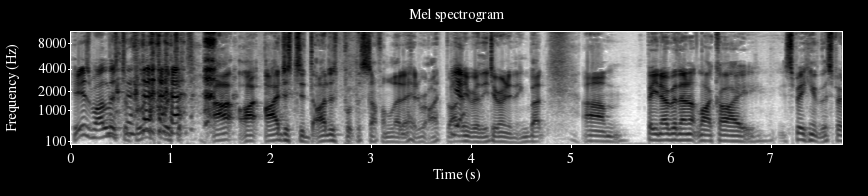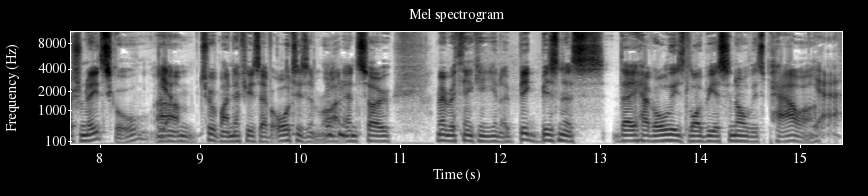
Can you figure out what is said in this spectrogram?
Here's my list of political. I, I, I just did. I just put the stuff on letterhead, right? But I didn't really do anything. But, um, but you know, but then like I, speaking of the special needs school, Yeah. Mm-hmm. um, two of my nephews have autism, right? And so I remember thinking, you know, big business, they have all these lobbyists and all this power. Yeah.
